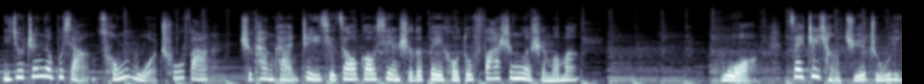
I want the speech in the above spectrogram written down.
你就真的不想从我出发去看看这一切糟糕现实的背后都发生了什么吗？我在这场角逐里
